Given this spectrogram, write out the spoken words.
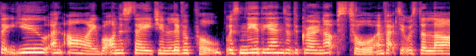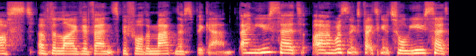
that you and I were on a stage in Liverpool. It was near the end of the Grown Ups tour. In fact, it was the last of the live events before the madness began. And you said, I wasn't expecting it at all. You said,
